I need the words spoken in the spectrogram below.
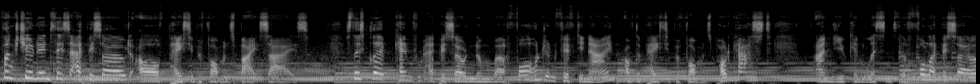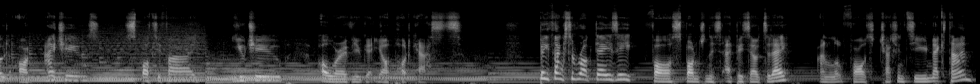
Thanks for tuning in to this episode of Pacey Performance Bite Size. So, this clip came from episode number 459 of the Pacey Performance podcast, and you can listen to the full episode on iTunes, Spotify, YouTube, or wherever you get your podcasts. Big thanks to RockDaisy for sponsoring this episode today, and look forward to chatting to you next time.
